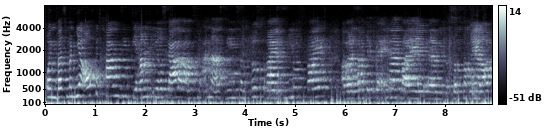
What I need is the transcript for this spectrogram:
Und was man hier aufgetragen sieht, die haben ihre Skala ein bisschen anders, die ging von plus 3 bis minus 3, aber das habe ich jetzt verändert, weil ähm, das sonst noch länger dauert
